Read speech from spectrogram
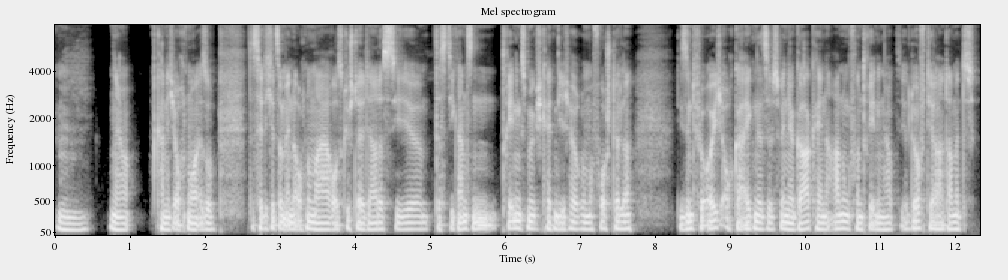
Hm. Ja, kann ich auch nur, also das hätte ich jetzt am Ende auch nochmal herausgestellt, ja, dass die, dass die ganzen Trainingsmöglichkeiten, die ich auch immer vorstelle, die sind für euch auch geeignet, selbst wenn ihr gar keine Ahnung von Training habt. Ihr dürft ja damit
